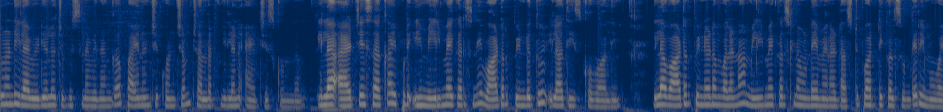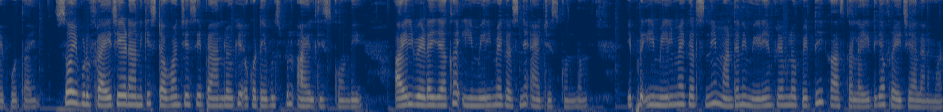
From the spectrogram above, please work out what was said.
చూడండి ఇలా వీడియోలో చూపిస్తున్న విధంగా పైనుంచి కొంచెం చల్లటి నీళ్ళని యాడ్ చేసుకుందాం. ఇలా యాడ్ చేశాక ఇప్పుడు ఈ మీల్ మేకర్స్ని వాటర్ పిండుతూ ఇలా తీసుకోవాలి. ఇలా వాటర్ పిండడం వలన మీల్ మేకర్స్లో ఉండే ఏమైనా డస్ట్ పార్టికల్స్ ఉంటే రిమూవ్ అయిపోతాయి. సో ఇప్పుడు ఫ్రై చేయడానికి స్టవ్ ఆన్ చేసి ప్యాన్లోకి ఒక టేబుల్ స్పూన్ ఆయిల్ తీసుకోండి. ఆయిల్ వేడయ్యాక ఈ మీల్ మేకర్స్ని యాడ్ చేసుకుందాం. ఇప్పుడు ఈ మీల్ మేకర్స్ని మంటని మీడియం ఫ్లేమ్లో పెట్టి కాస్త లైట్గా ఫ్రై చేయాలన్నమాట.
